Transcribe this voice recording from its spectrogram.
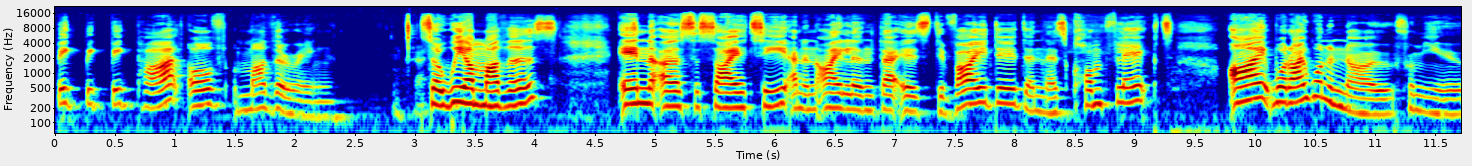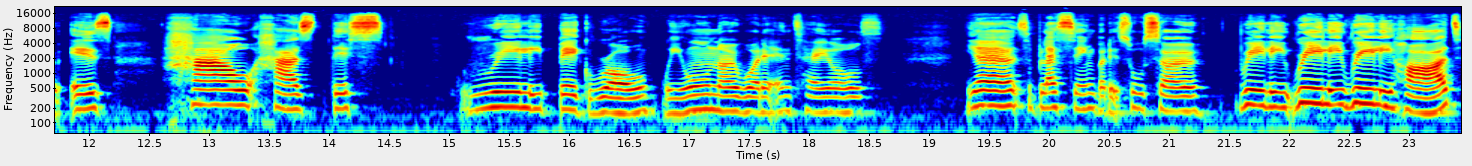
big, big, big part of mothering. So we are mothers in a society and an island that is divided and there's conflict. I what I want to know from you is how has this really big role, we all know what it entails. Yeah, it's a blessing, but it's also really, really, really hard.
